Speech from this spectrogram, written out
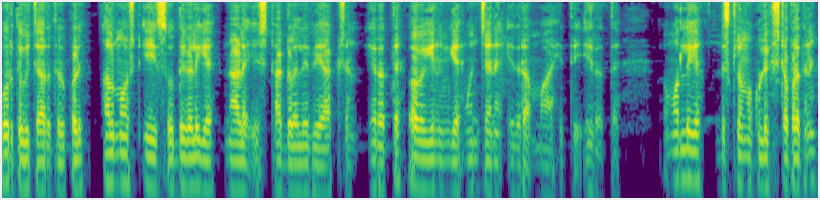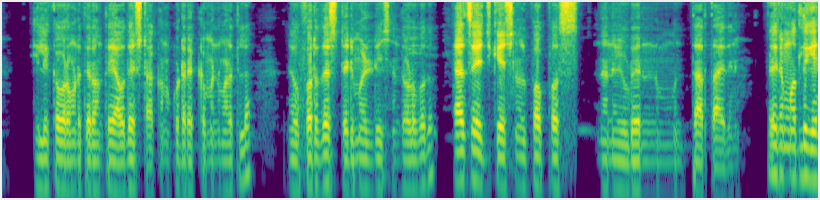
ಪೂರ್ತಿ ವಿಚಾರ ತಿಳ್ಕೊಳ್ಳಿ. ಆಲ್ಮೋಸ್ಟ್ ಈ ಸುದ್ದಿಗಳಿಗೆ ನಾಳೆ ಈ ಸ್ಟಾಕ್ಗಳಲ್ಲಿ ರಿಯಾಕ್ಷನ್ ಇರುತ್ತೆ. ಹಾಗಾಗಿ ನಿಮಗೆ ಮುಂಚೆನೆ ಇದರ ಮಾಹಿತಿ ಇರುತ್ತೆ. ಮೊದಲಿಗೆ ಡಿಸ್ಕ್ಲೇಮರ್ ಕೊಡ್ಲಿಕ್ಕೆ ಇಷ್ಟಪಡ್ತೀನಿ. ಇಲ್ಲಿ ಕವರ್ ಮಾಡ್ತಿರುವಂತಹ ಯಾವುದೇ ಸ್ಟಾಕ್ ಅನ್ನು ಕೂಡ ರೆಕಮೆಂಡ್ ಮಾಡ್ತಿಲ್ಲ. ನೀವು ಫರ್ದರ್ ಸ್ಟಡಿ ಮಾಡಿ ಅಂತ ಹೇಳ್ಬೋದು ಆಸ್ ಎ ಎಜುಕೇಶನಲ್ ಪರ್ಪಸ್ ನಾನು ವಿಡಿಯೋ ತರ್ತಾ ಇದ್ದೀನಿ. ಮೊದಲಿಗೆ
